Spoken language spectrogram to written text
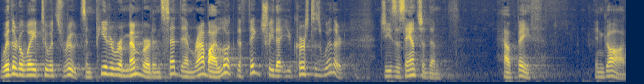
withered away to its roots. And Peter remembered and said to him, Rabbi, look, the fig tree that you cursed is withered. Jesus answered them, Have faith in God.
